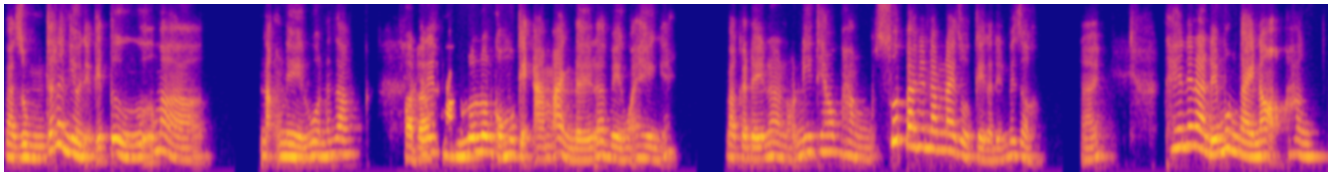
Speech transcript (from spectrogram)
và dùng rất là nhiều những cái từ ngữ mà nặng nề luôn đó. Thật Thế nên Hằng luôn luôn có một cái ám ảnh đấy là về ngoại hình ấy. Và cái đấy là nó đi theo Hằng suốt bao nhiêu năm nay rồi kể cả đến bây giờ. Đấy. Thế nên là đến một ngày nọ Hằng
